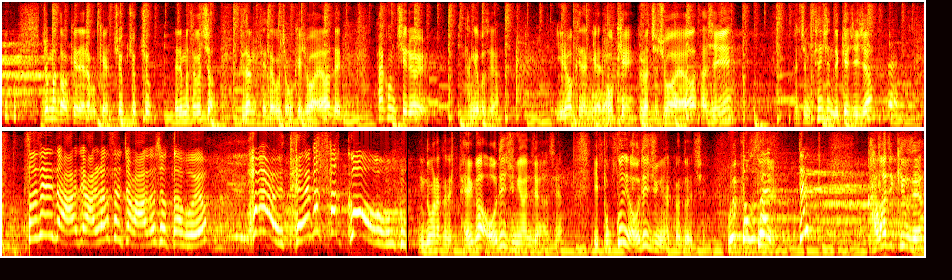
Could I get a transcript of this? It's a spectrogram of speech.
좀만 더 어깨 내려볼게요. 쭉쭉쭉 내리면서 그렇죠. 그 상태에서 그렇죠. 오케이 좋아요. 네, 팔꿈치를 당겨보세요. 이렇게 당겨야 돼. 오케이 그렇죠. 좋아요. 다시 지금 텐션 느껴지죠? 선생님들 아직 알람 설정 안 하셨다고요? 헐, 대박 운동을 할 건데 배가 어디 중요한지 아세요? 이 복근이 어디 중요할까 도대체? 왜 복근을? 네? 강아지 키우세요?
